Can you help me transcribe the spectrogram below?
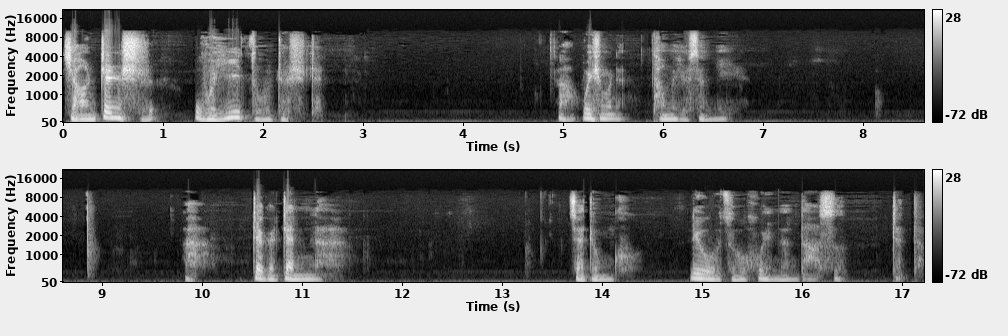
讲真实，唯独这是真。啊，为什么呢？他们有生命。这个真呢，在中国六祖慧能大师真的。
